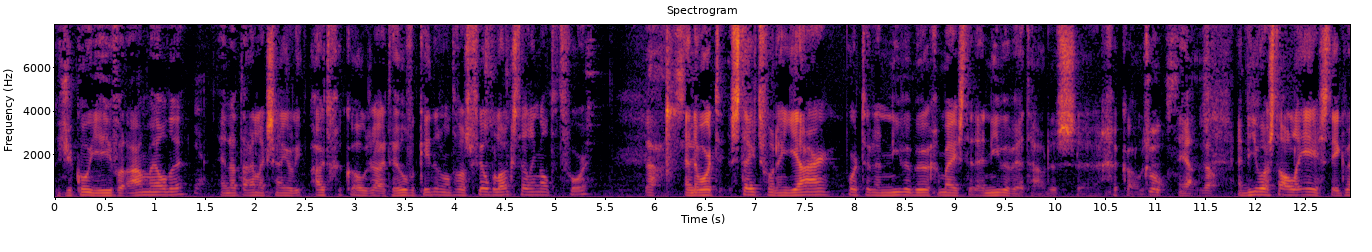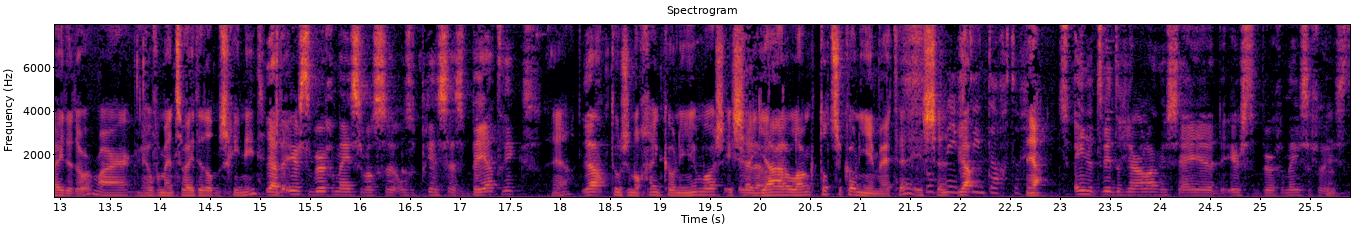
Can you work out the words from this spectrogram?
Dus je kon je hiervoor aanmelden ja. en uiteindelijk zijn jullie uitgekozen uit heel veel kinderen, want er was veel belangstelling altijd voor. Ja, en er wordt steeds voor een jaar wordt er een nieuwe burgemeester en nieuwe wethouders uh, gekozen. Klopt. Ja. ja. En wie was de allereerste? Ik weet het hoor, maar heel veel mensen weten dat misschien niet. Ja, de eerste burgemeester was uh, onze prinses Beatrix. Ja? ja. Toen ze nog geen koningin was, is zij jarenlang tot ze koningin werd. Hè? Is, tot 1980. Ja. Dus 21 jaar lang is zij uh, de eerste burgemeester geweest.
